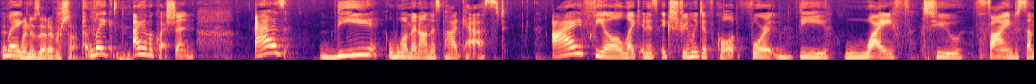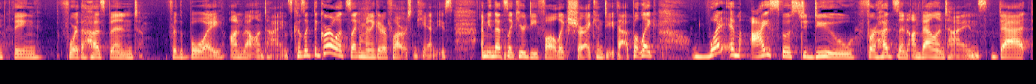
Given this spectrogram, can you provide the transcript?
Like- when does that ever stop? Too? Like, I have a question. As the woman on this podcast, I feel like it is extremely difficult for the wife to find something for the husband for the boy on Valentine's. Cause like the girl, it's like, I'm gonna get her flowers and candies. I mean, that's like your default. Like, sure, I can do that. But like, what am I supposed to do for Hudson on Valentine's that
